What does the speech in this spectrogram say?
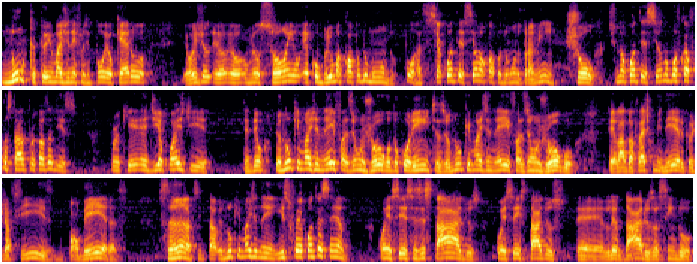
nunca que eu imaginei, falei assim, pô, eu quero Hoje eu, eu, o meu sonho é cobrir uma Copa do Mundo. Porra, se acontecer uma Copa do Mundo para mim, show. Se não acontecer, eu não vou ficar frustrado por causa disso. Porque é dia após dia. Entendeu? Eu nunca imaginei fazer um jogo do Corinthians, eu nunca imaginei fazer um jogo, sei lá, do Atlético Mineiro, que eu já fiz, Palmeiras, Santos e tal. Eu nunca imaginei. Isso foi acontecendo. Conhecer esses estádios, conhecer estádios é, lendários, assim, do,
